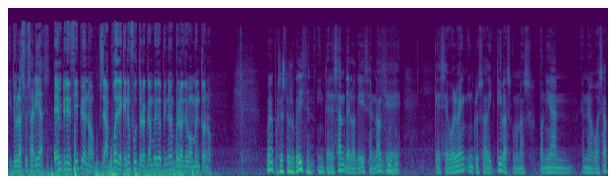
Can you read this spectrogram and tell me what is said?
¿Y tú las usarías? En principio no. O sea, puede que en un futuro cambie de opinión, pero de momento no. Bueno, pues esto es lo que dicen. Interesante lo que dicen, ¿no? Que que se vuelven incluso adictivas, como nos ponían en el WhatsApp.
